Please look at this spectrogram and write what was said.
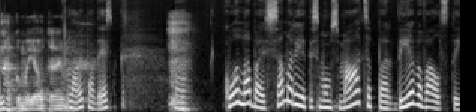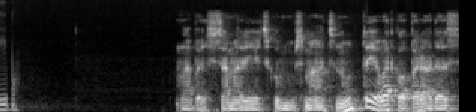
Nākamo jautājumu. Labi, paldies. Ko labais samarietis mums māca par dieva valstību? Labais samarietis, ko mums māca. Nu, te jau atkal parādās.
